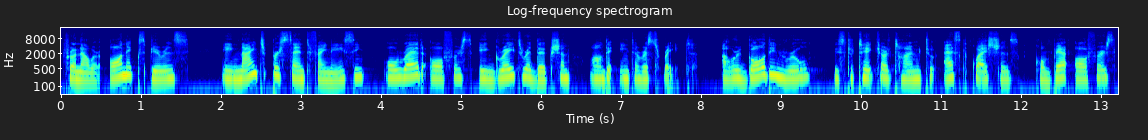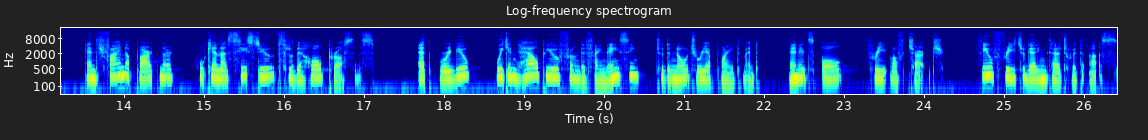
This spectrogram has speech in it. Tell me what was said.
From our own experience, a 90% financing already offers a great reduction on the interest rate. Our golden rule is to take your time to ask questions, compare offers, and find a partner who can assist you through the whole process. At Review, we can help you from the financing to the notary appointment, and it's all free of charge. Feel free to get in touch with us.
